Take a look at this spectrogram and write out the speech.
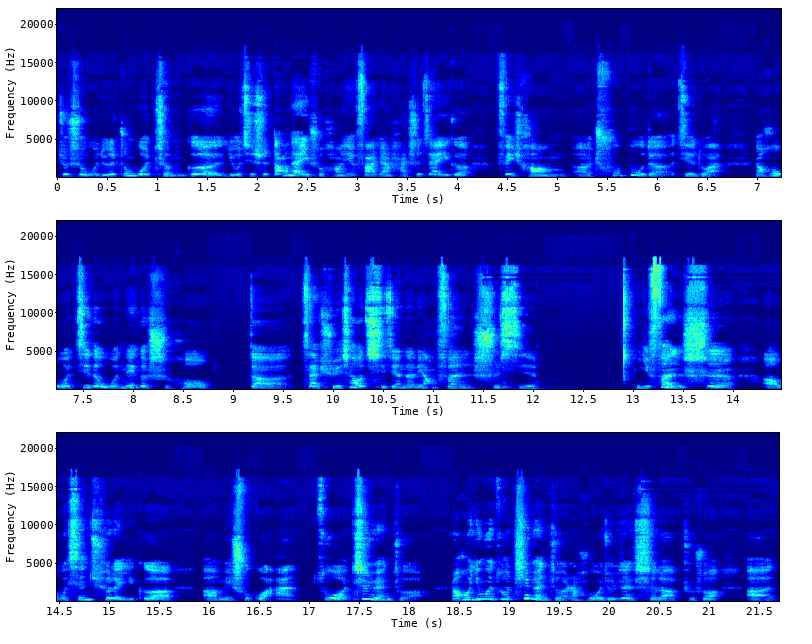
就是我觉得中国整个，尤其是当代艺术行业发展还是在一个非常呃初步的阶段。然后我记得我那个时候的在学校期间的两份实习，一份是呃我先去了一个呃美术馆做志愿者，然后因为做志愿者，然后我就认识了，比如说呃。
